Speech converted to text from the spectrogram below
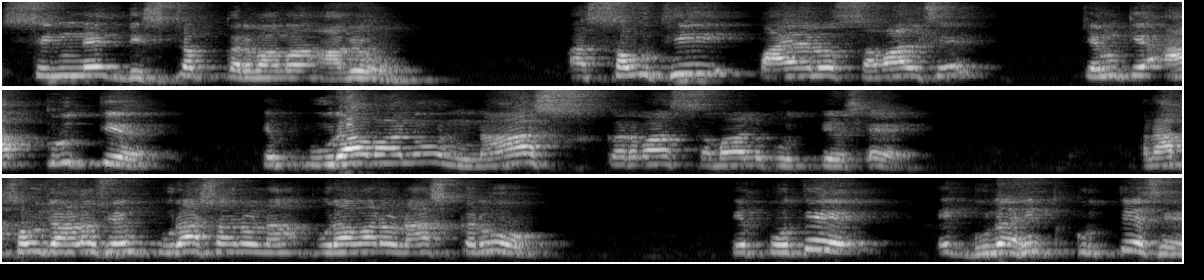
સીનને ડિસ્ટર્બ કરવામાં આવ્યો. આ સૌથી પાયાનો સવાલ છે, કેમ કે આ કૃત્ય એ પુરાવાનો નાશ કરવા સમાન કૃત્ય છે. અને આપ સૌ જાણો છો એમ પુરાશાનો પુરાવાનો નાશ કરવો એ પોતે એક ગુનાહિત કૃત્ય છે.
